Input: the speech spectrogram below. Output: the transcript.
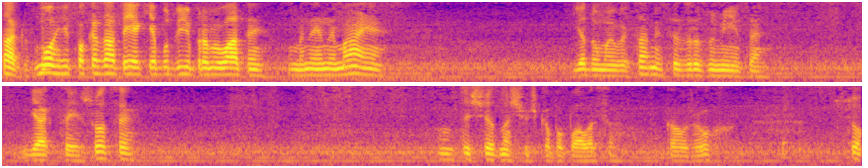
Так, змоги показати, як я буду її промивати, у мене немає. Я думаю, ви самі все зрозумієте, як це і що це. Ну, Це ще одна щучка попалася. Така вже ох. Все,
